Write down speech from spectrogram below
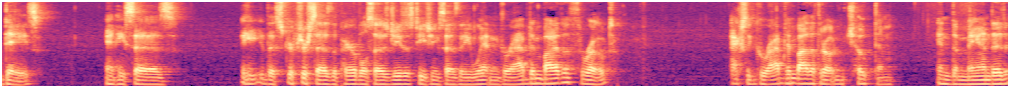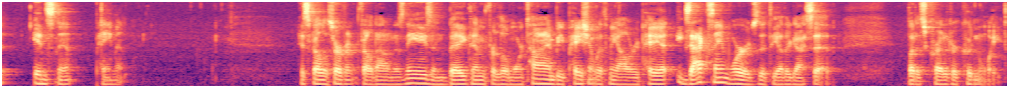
days. And he says, he, the scripture says, the parable says, Jesus' teaching says that he went and grabbed him by the throat, actually grabbed him by the throat and choked him and demanded instant payment. His fellow servant fell down on his knees and begged him for a little more time. Be patient with me, I'll repay it. Exact same words that the other guy said. But his creditor couldn't wait.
